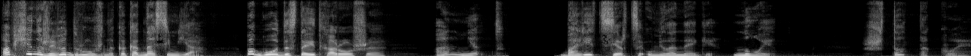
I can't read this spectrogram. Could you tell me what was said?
Община живет дружно, как одна семья. Погода стоит хорошая. А нет. Болит сердце у Меланеги, ноет. Что такое?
